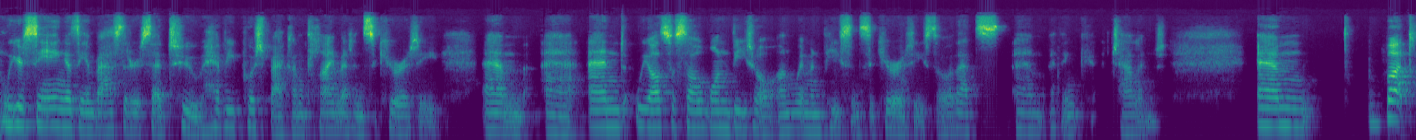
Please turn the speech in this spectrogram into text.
we are seeing, as the ambassador said too, heavy pushback on climate and security. Um, uh, and we also saw one veto on women, peace, and security. So that's, um, I think, a challenge. Um, but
